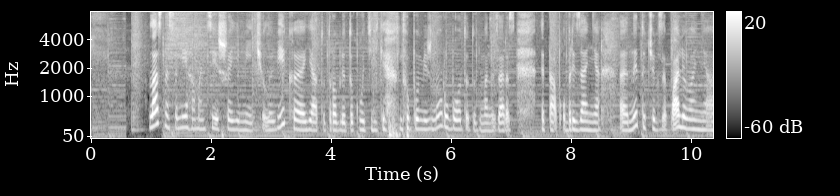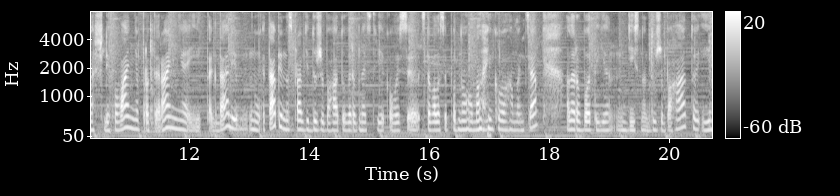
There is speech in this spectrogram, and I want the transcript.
Власне, самі гаманці шиє мій чоловік. Е, Я тут роблю таку тільки допоміжну роботу. Тут в мене зараз етап обрізання е, ниточок, запалювання, шліфування, протирання і так далі. Ну, етапів насправді дуже багато у виробництві якогось е, здавалося б одного маленького гаманця, але роботи є дійсно дуже багато. І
